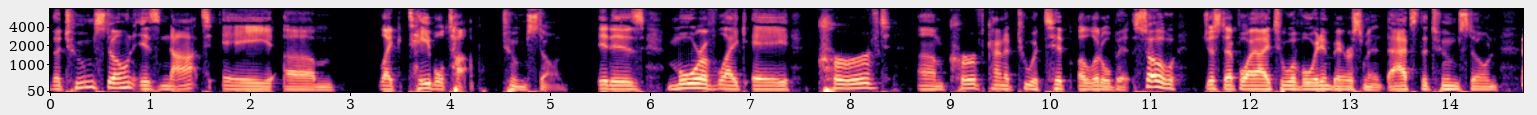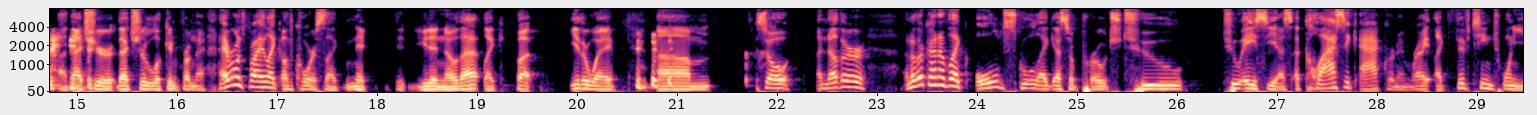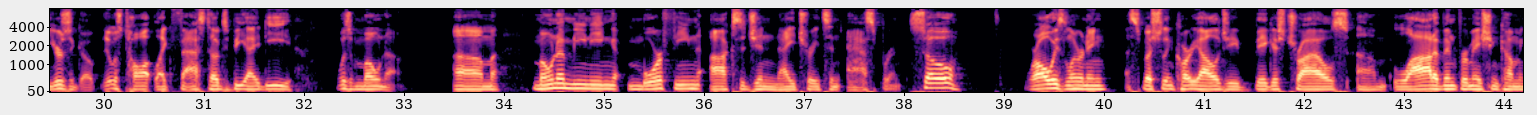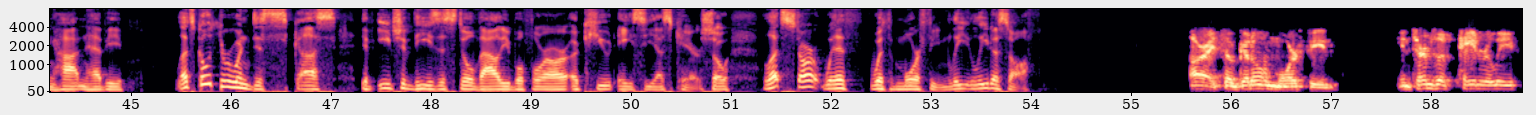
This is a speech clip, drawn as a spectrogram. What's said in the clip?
The tombstone is not a um, like tabletop tombstone. It is more of like a curved, um, curved kind of to a tip a little bit. So just FYI to avoid embarrassment, that's the tombstone uh, that you're that you're looking from there. Everyone's probably like, of course, like Nick, did, you didn't know that, like, but either way, um, so another another kind of like old school, I guess, approach to to ACS, a classic acronym, right? Like 15, 20 years ago, it was taught like Fast Hugs BID was MONA. Um, Mona meaning morphine, oxygen, nitrates, and aspirin. So we're always learning, especially in cardiology, biggest trials, um, a lot of information coming hot and heavy. Let's go through and discuss if each of these is still valuable for our acute ACS care. So let's start with with morphine. Lead, lead us off. All right, so good old morphine. In terms of pain relief,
